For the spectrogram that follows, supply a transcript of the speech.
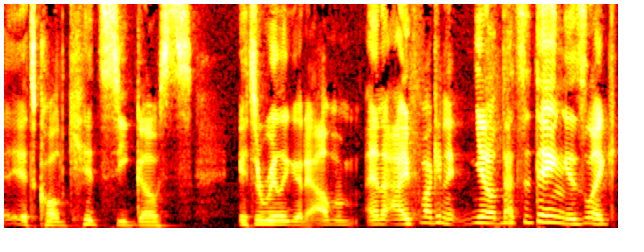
it's called Kids See Ghosts. It's a really good album, and I fucking you know that's the thing is like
